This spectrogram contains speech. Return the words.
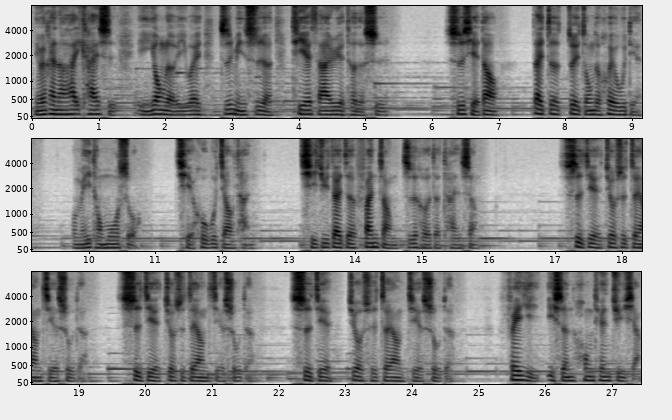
你会看到他一开始引用了一位知名诗人 T.S. 艾略特的诗，诗写道：“在这最终的会晤点，我们一同摸索，且互不交谈，齐聚在这翻掌之河的滩上。世界就是这样结束的，世界就是这样结束的，世界就是这样结束的，非以一声轰天巨响，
